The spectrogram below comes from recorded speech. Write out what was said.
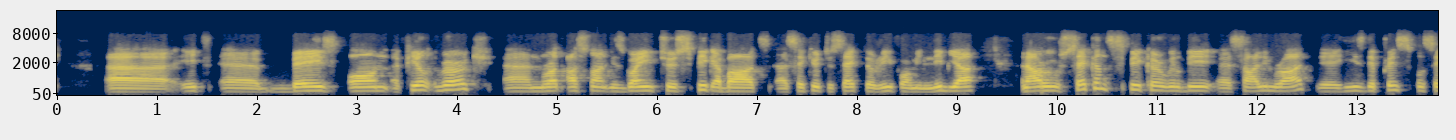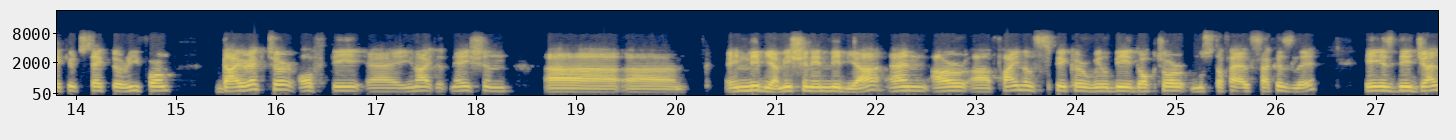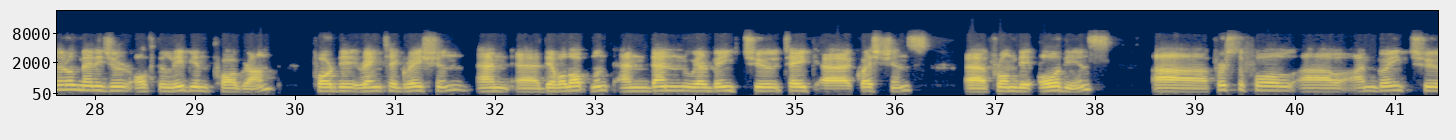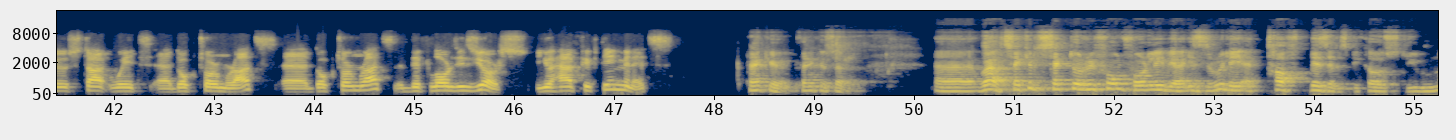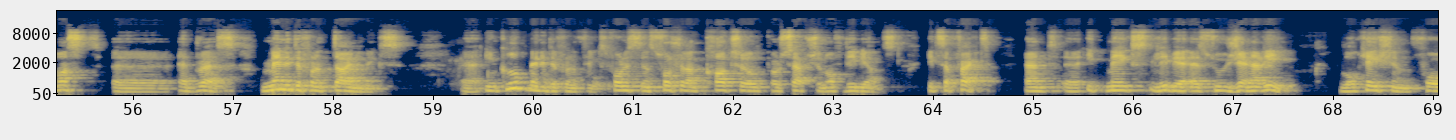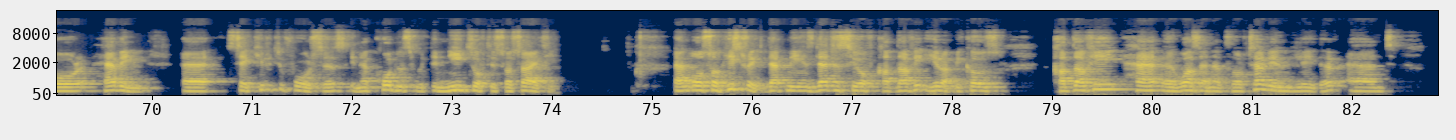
uh, it's uh, based on field work, and Murat Aslan is going to speak about uh, security sector reform in Libya. And our second speaker will be uh, Salim Raad. Uh, he is the principal security sector reform director of the uh, United Nations in Libya, mission in Libya. And our final speaker will be Dr. Mustafa El Sagezli. He is the general manager of the Libyan program for the reintegration and uh, development. And then we are going to take uh, questions uh, from the audience. Uh, first of all, uh, I'm going to start with uh, Dr. Murat. Dr. Murat, the floor is yours. You have 15 minutes. Thank you. Thank you, sir. well, security sector reform for Libya is really a tough business because you must address many different dynamics uh, include many different things. For instance, social and cultural perception of Libyans. It's a fact, and uh, it makes Libya a sui generis location for having uh, security forces in accordance with the needs of the society. And also history, that means legacy of Gaddafi era, because Gaddafi uh, was an authoritarian leader and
